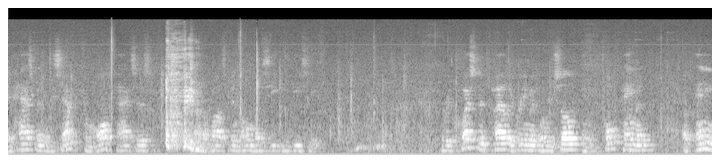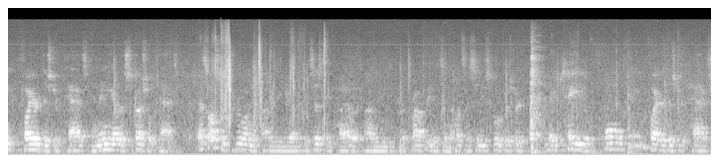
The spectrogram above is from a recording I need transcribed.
It has been exempt from all taxes uh, while it's been owned by CEDC. The requested pilot agreement will result in full payment of any fire district tax and any other special tax. That's also true on, on the uh, existing pilot, on the, the property that's in the Hudson City School District. They pay the full fire district tax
